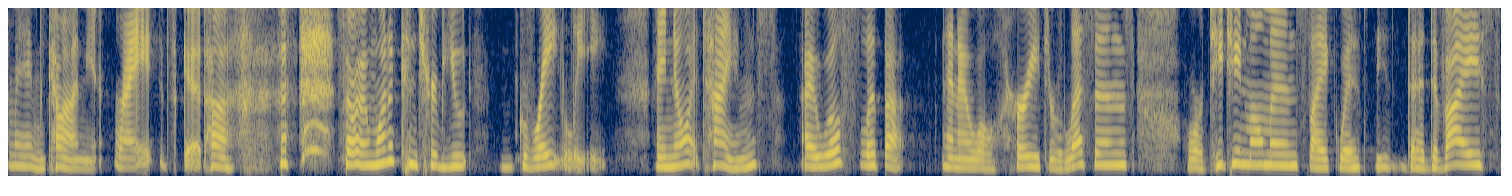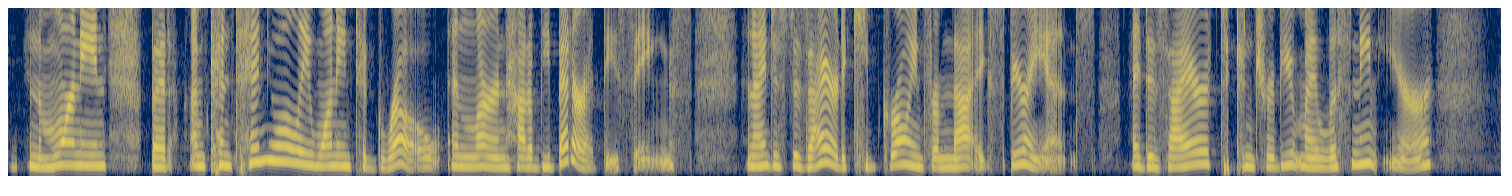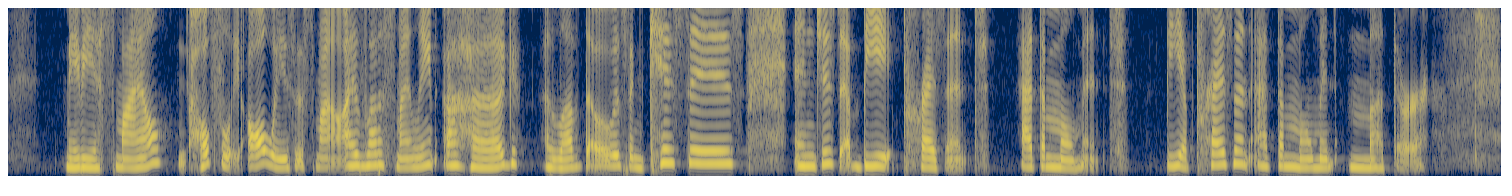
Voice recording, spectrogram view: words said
I mean, come on, right? It's good, huh? so I want to contribute greatly. I know at times I will slip up and I will hurry through lessons or teaching moments like with the, the, device in the morning, but I'm continually wanting to grow and learn how to be better at these things. And I just desire to keep growing from that experience. I desire to contribute my listening ear. Maybe a smile, hopefully, always a smile. I love smiling, a hug, I love those and kisses and just be present at the moment. Be a present at the moment mother.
